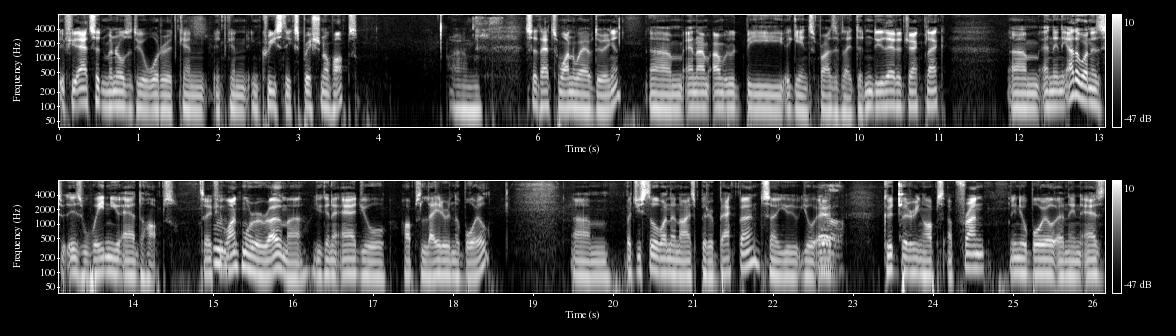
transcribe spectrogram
If you add certain minerals into your water, it can it can increase the expression of hops. Um, so that's one way of doing it. Um, and I, I, would be again surprised if they didn't do that at Jack Black. Um, and then the other one is is when you add the hops. So if mm. you want more aroma, you're going to add your hops later in the boil. Um, but you still want a nice bitter backbone, so you you'll add yeah. good bittering hops up front in your boil, and then as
